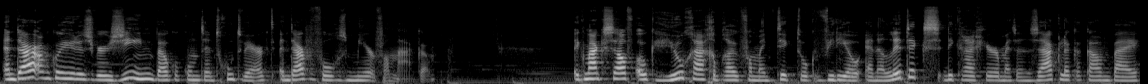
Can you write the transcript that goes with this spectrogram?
En daaraan kun je dus weer zien welke content goed werkt en daar vervolgens meer van maken. Ik maak zelf ook heel graag gebruik van mijn TikTok Video Analytics. Die krijg je er met een zakelijk account bij.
